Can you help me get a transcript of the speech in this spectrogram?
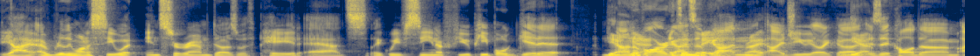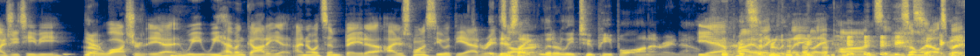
Yeah, I, I really want to see what Instagram does with paid ads. Like we've seen a few people get it. Yeah. None of our guys in have beta, gotten right? IG. Like, uh, Yeah. is it called um, IGTV Yeah. or Watchers? Yeah, we we haven't got it yet. I know it's in beta. I just want to see what the ad rates There's are. There's like literally two people on it right now. yeah, probably like. Lele Pons and someone else. But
